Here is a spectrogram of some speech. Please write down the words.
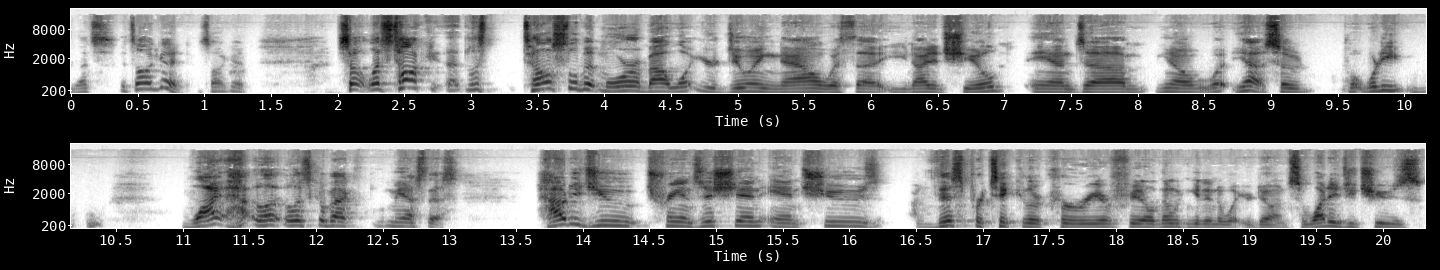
That's it's all good. It's all good. So let's talk. Let's tell us a little bit more about what you're doing now with uh, United Shield, and um, you know what? Yeah. So what, what do you? Why? How, let's go back. Let me ask this how did you transition and choose this particular career field? Then we can get into what you're doing. So, why did you choose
